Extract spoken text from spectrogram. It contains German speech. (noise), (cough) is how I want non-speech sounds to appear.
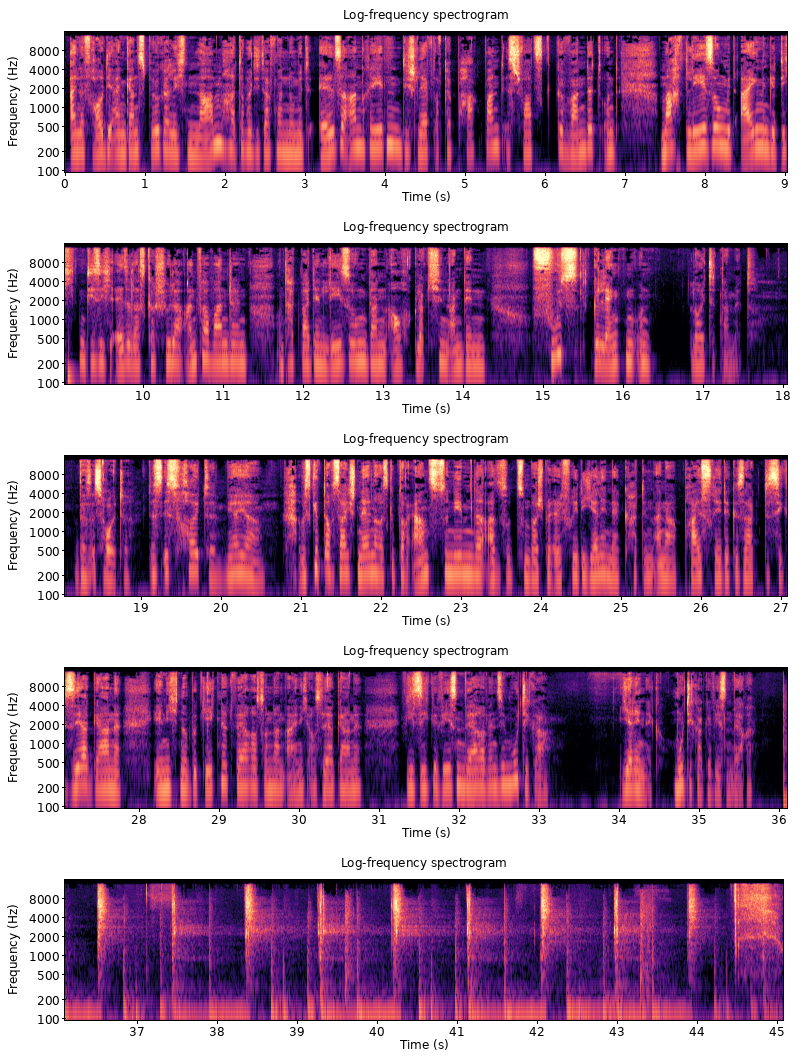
eine Frau, die einen ganz bürgerlichen Namen hat, aber die darf man nur mit Else anreden. Die schläft auf der Parkband, ist schwarz gewandet und macht Lesungen mit eigenen Gedichten, die sich Else Lasker Schüler anverwandeln und hat bei den Lesungen dann auch Glöckchen an den Fußgelenken und läutet damit. Das ist heute. Das ist heute, ja, ja. Aber es gibt auch, sage ich schnell noch, es gibt auch ernstzunehmende, also zum Beispiel Elfriede Jelinek hat in einer Preisrede gesagt, dass sie sehr gerne ihr nicht nur begegnet wäre, sondern eigentlich auch sehr gerne, wie sie gewesen wäre, wenn sie mutiger, Jelinek, mutiger gewesen wäre.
